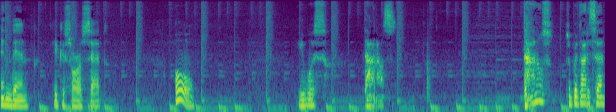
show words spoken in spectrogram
and then Kikesaurus said, Oh, it was Thanos. Thanos? Super Daddy said.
